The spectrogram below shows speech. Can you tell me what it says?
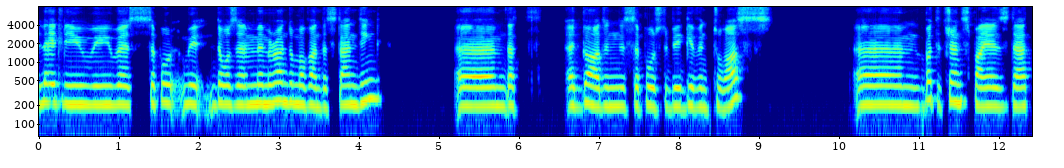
lately, we were supposed we, there was a memorandum of understanding um, that a garden is supposed to be given to us. Um, but it transpires that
